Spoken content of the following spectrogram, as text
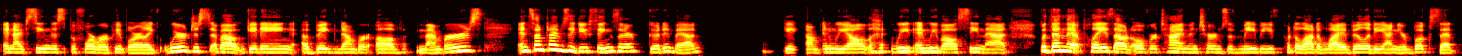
and i've seen this before where people are like we're just about getting a big number of members. And sometimes they do things that are good and bad. Um, and we all we and we've all seen that. But then that plays out over time in terms of maybe you've put a lot of liability on your books that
